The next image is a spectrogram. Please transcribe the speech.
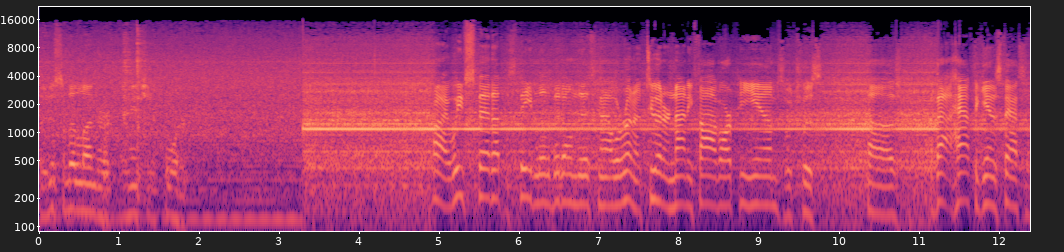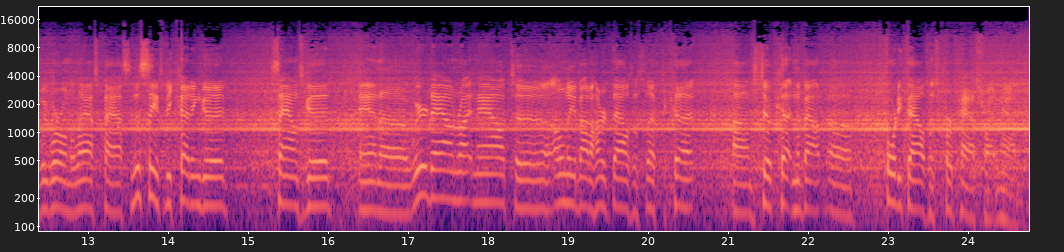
so just a little under an inch and a quarter. All right, we've sped up the speed a little bit on this now. We're running at 295 RPMs, which was uh, about half again as fast as we were on the last pass. And this seems to be cutting good, sounds good. And uh, we're down right now to only about 100 thousandths left to cut. I'm still cutting about uh, 40 thousandths per pass right now.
